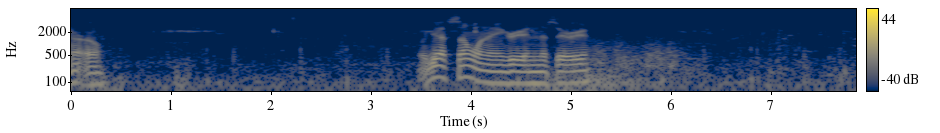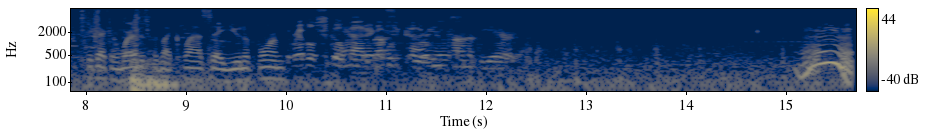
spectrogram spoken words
Uh-oh. We got someone angry in this area. Think I can wear this with my Class A uniform? The rebels scope out any Sicarios. Hmm.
